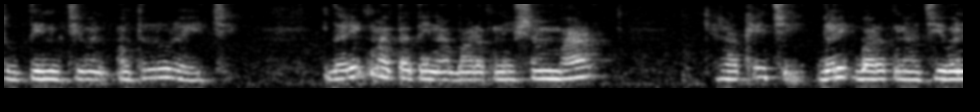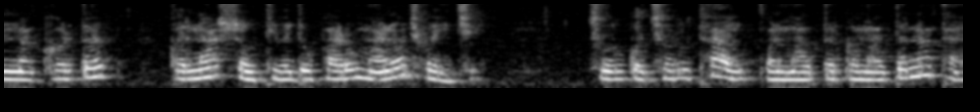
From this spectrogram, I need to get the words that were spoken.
તો તેનું જીવન અધૂરું રહે છે. દરેક માતા તેના બાળકની સંભાળ રાખે છે. દરેક બાળકના જીવનમાં ઘડતર કરનાર સૌથી વધુ ફાળો માનો જ હોય છે. છોરું કછોરું થાય, પણ માવતર કમાવતર ન થાય.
